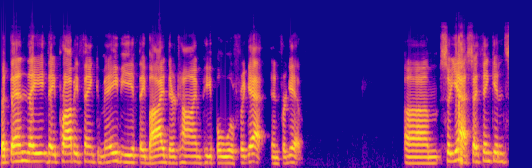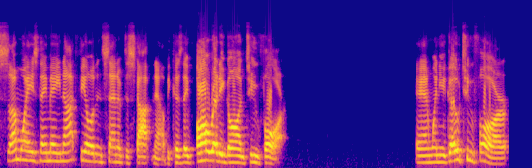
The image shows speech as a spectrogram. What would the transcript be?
but then they they probably think maybe if they bide their time people will forget and forgive um, so yes i think in some ways they may not feel an incentive to stop now because they've already gone too far and when you go too far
